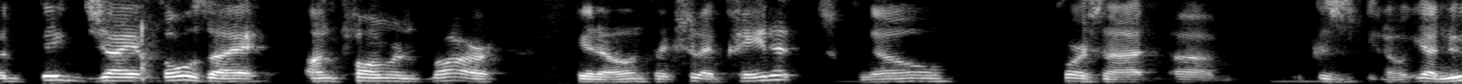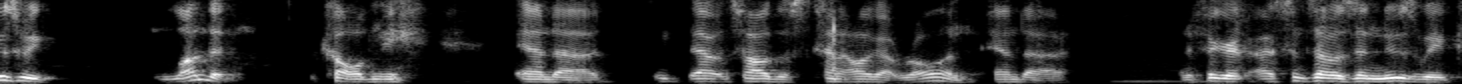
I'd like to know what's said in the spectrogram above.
a big giant bullseye on Palmer's bar? You know, it's like, should I paint it? No, of course not. Um, because you know, yeah, Newsweek London called me, and uh, that was how this kind of all got rolling. And uh, I figured uh, since I was in Newsweek,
